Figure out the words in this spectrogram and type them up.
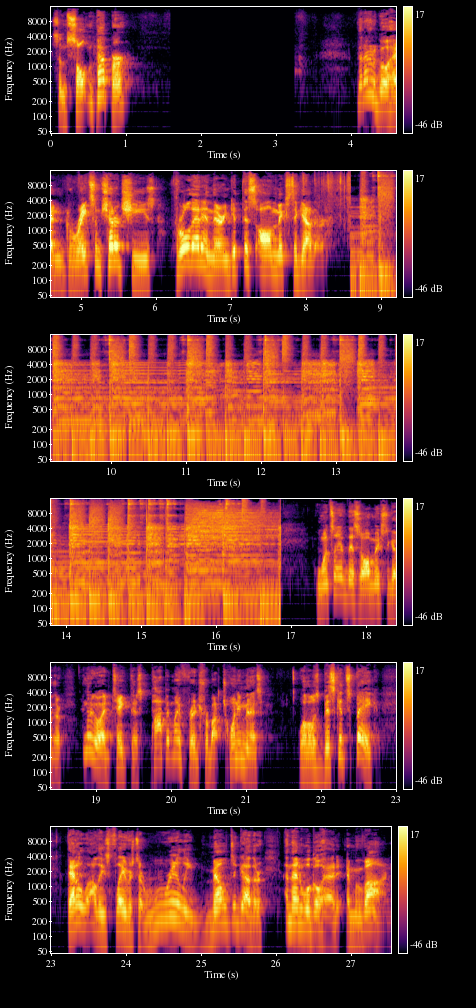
some salt and pepper. Then I'm to go ahead and grate some cheddar cheese, throw that in there, and get this all mixed together. Once I have this all mixed together, I'm to go ahead and take this, pop it in my fridge for about 20 minutes while those biscuits bake, That'll allow these flavors to really meld together, and then we'll go ahead and move on.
